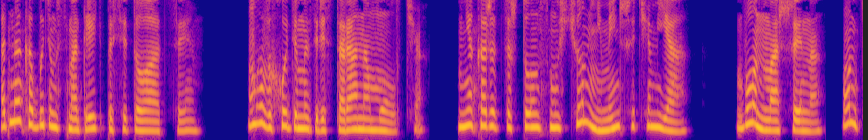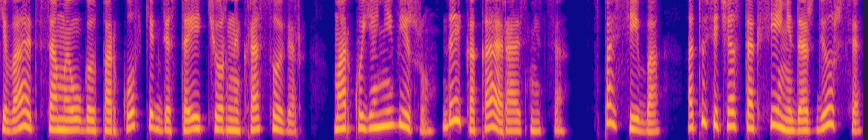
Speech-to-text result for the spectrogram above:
Однако будем смотреть по ситуации. Мы выходим из ресторана молча. Мне кажется, что он смущен не меньше, чем я. «Вон машина». Он кивает в самый угол парковки, где стоит черный кроссовер. Марку я не вижу, да и какая разница. «Спасибо, а то сейчас такси не дождешься».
